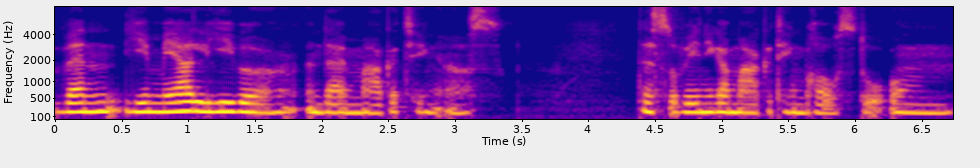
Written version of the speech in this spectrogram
wenn je mehr Liebe in deinem Marketing ist, desto weniger Marketing brauchst du, um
